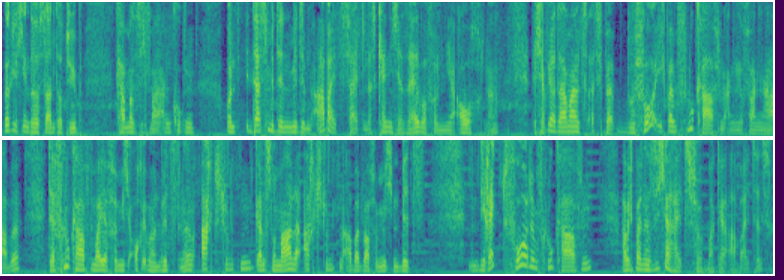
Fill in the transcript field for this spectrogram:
Wirklich interessanter Typ, kann man sich mal angucken. Und das mit den, mit den Arbeitszeiten, das kenne ich ja selber von mir auch. Ne? Ich habe ja damals, als ich bei, bevor ich beim Flughafen angefangen habe, der Flughafen war ja für mich auch immer ein Witz. Ne? Acht Stunden, ganz normale acht Stunden Arbeit war für mich ein Witz. Direkt vor dem Flughafen habe ich bei einer Sicherheitsfirma gearbeitet.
